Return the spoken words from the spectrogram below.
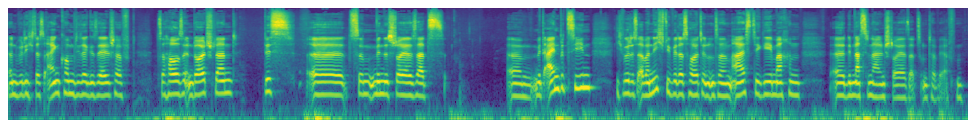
dann würde ich das Einkommen dieser Gesellschaft zu Hause in Deutschland bis äh, zum Mindeststeuersatz ähm, mit einbeziehen. Ich würde es aber nicht, wie wir das heute in unserem ASDG machen, äh, dem nationalen Steuersatz unterwerfen.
